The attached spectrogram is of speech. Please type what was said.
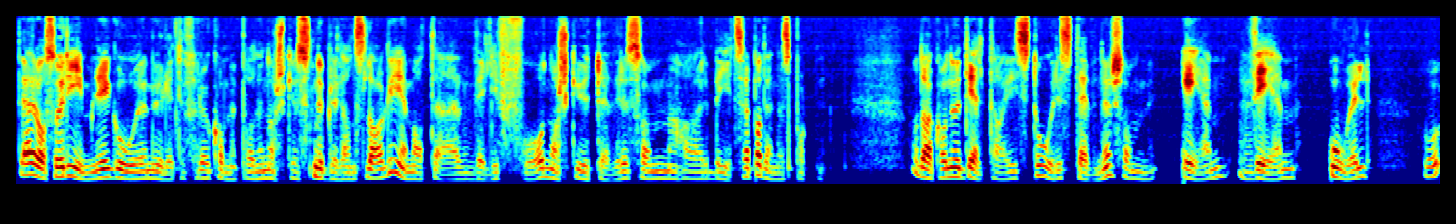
Det er også rimelig gode muligheter for å komme på det norske snublelandslaget, i og med at det er veldig få norske utøvere som har begitt seg på denne sporten. Og da kan du delta i store stevner som EM, VM, OL og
